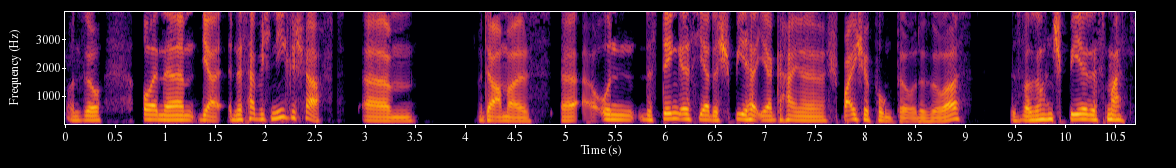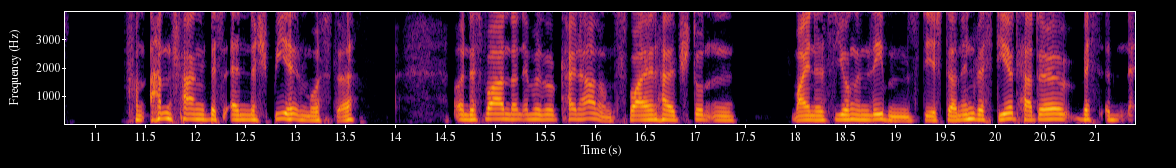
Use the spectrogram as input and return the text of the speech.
Und so. Und ähm, ja, das habe ich nie geschafft. Ähm, damals. Äh, und das Ding ist ja, das Spiel hat ja keine Speicherpunkte oder sowas. Es war so ein Spiel, das man von Anfang bis Ende spielen musste. Und es waren dann immer so, keine Ahnung, zweieinhalb Stunden meines jungen Lebens, die ich dann investiert hatte, bis, ne,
